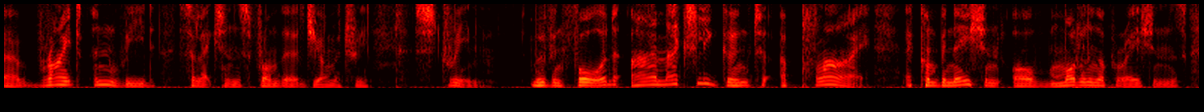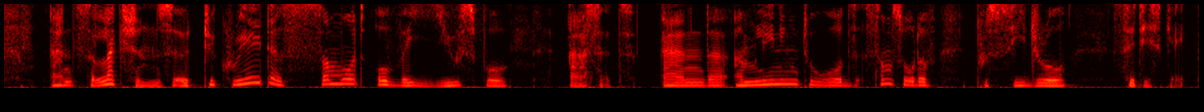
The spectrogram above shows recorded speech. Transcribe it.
uh, write and read selections from the geometry stream. Moving forward, I'm actually going to apply a combination of modeling operations and selections uh, to create a somewhat of a useful asset. And uh, I'm leaning towards some sort of procedural cityscape.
